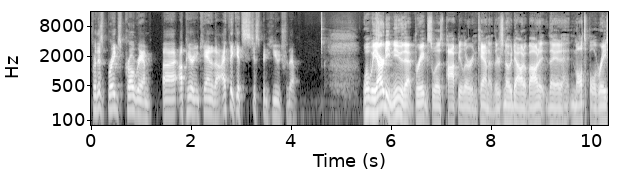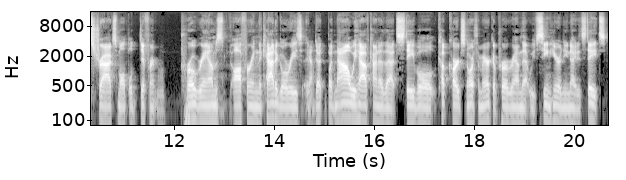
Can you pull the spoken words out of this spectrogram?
for this Briggs program uh, up here in Canada. I think it's just been huge for them. Well, we already knew that Briggs was popular in Canada. There's no doubt about it. They had multiple racetracks, multiple different programs offering the categories. Yeah. But now we have kind of that stable Cup Karts North America program that we've seen here in the United States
